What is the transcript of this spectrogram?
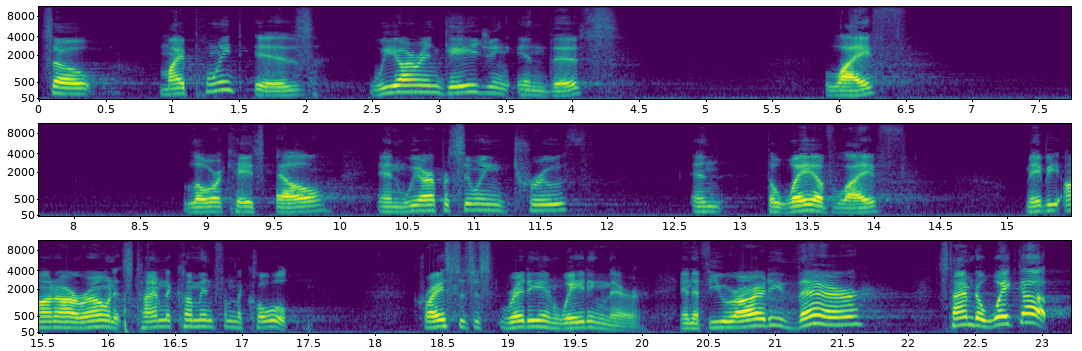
So, my point is we are engaging in this life, lowercase l, and we are pursuing truth and the way of life, maybe on our own, it's time to come in from the cold. Christ is just ready and waiting there. And if you're already there, it's time to wake up.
